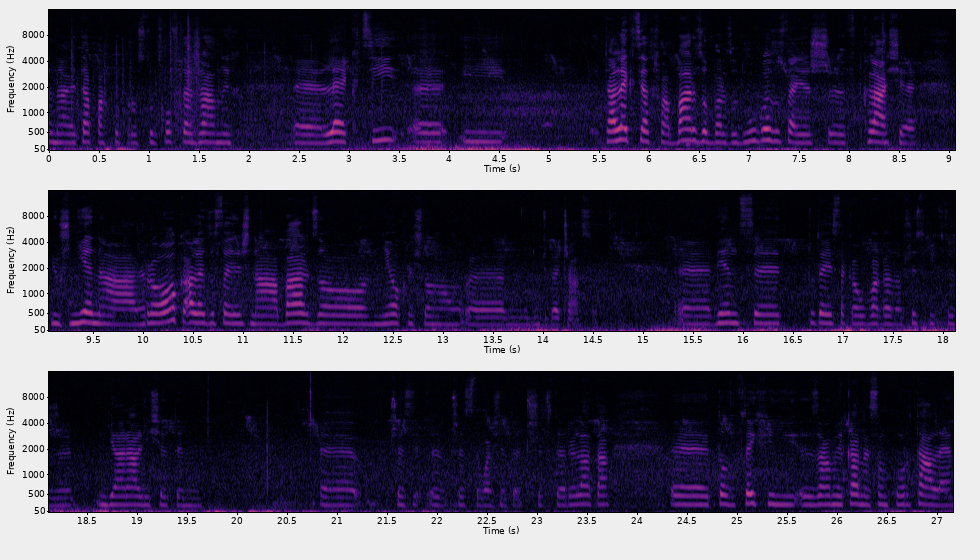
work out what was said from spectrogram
y, na etapach po prostu powtarzanych e, lekcji e, i ta lekcja trwa bardzo, bardzo długo. Zostajesz e, w klasie już nie na rok, ale zostajesz na bardzo nieokreśloną liczbę czasu. E, Więc e, tutaj jest taka uwaga do wszystkich, którzy jarali się tym e, przez, przez te właśnie te 3-4 lata. To w tej chwili zamykane są portale,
